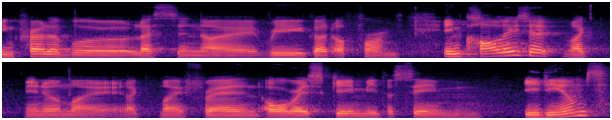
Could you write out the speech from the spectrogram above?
incredible lesson I really got affirmed in college. At, like you know my like my friend always gave me the same idioms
